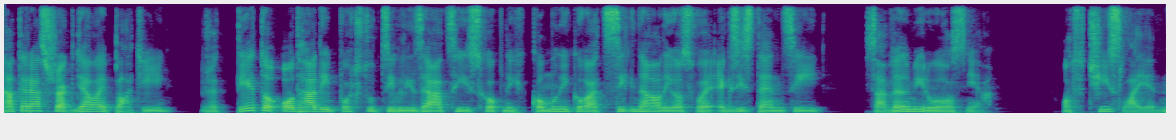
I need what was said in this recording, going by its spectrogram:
Na teraz však ďalej platí, že tieto odhady počtu civilizácií schopných komunikovať signály o svojej existencii sa veľmi rôznia od čísla 1,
